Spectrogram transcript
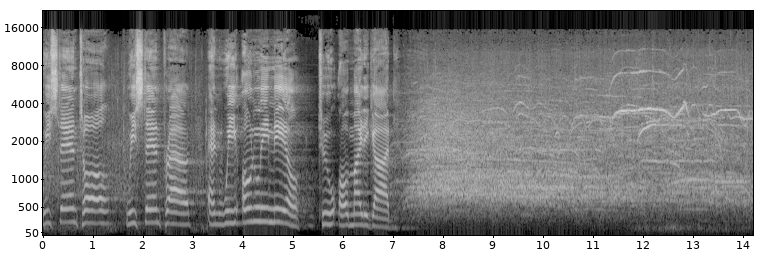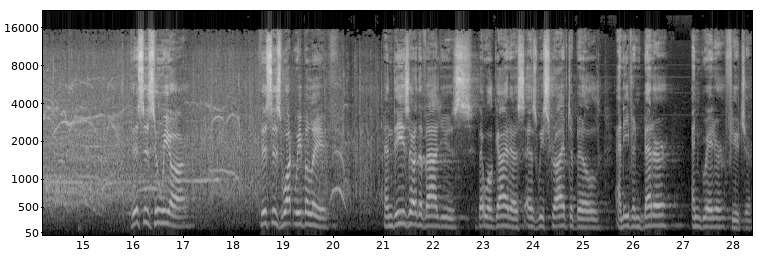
We stand tall, we stand proud, and we only kneel to Almighty God. This is who we are. This is what we believe. And these are the values that will guide us as we strive to build an even better and greater future.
